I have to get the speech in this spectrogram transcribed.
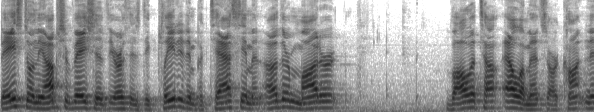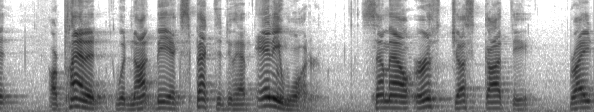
Based on the observation that the Earth is depleted in potassium and other moderate volatile elements, our continent, our planet would not be expected to have any water. Somehow, Earth just got the right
